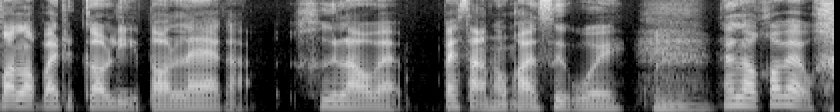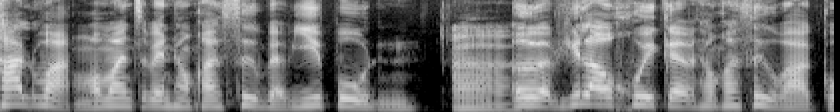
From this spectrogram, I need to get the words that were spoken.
ตอนเราไปถึงเกาหลีตอนแรกอะ คือเราแบบไปสั่งทงคัตสึเว้ยอืมแล้วเราก็แบบคาดหวังว่ามันจะเป็นทงคัตสึแบบญี่ปุ่นอ่าเออแบบที่เราคุยกันแบบทงคัตสึวาโก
